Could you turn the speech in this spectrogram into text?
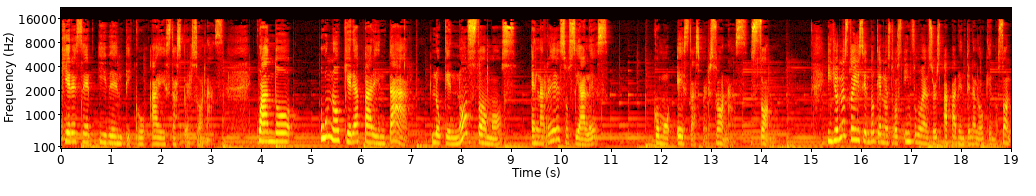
quiere ser idéntico a estas personas. Cuando uno quiere aparentar lo que no somos en las redes sociales como estas personas son. Y yo no estoy diciendo que nuestros influencers aparenten algo que no son,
